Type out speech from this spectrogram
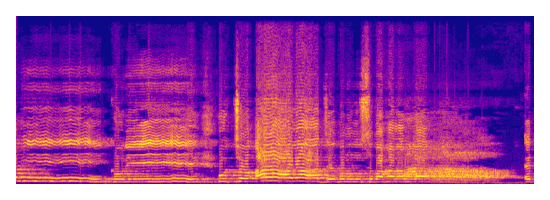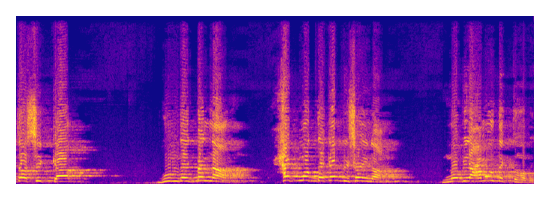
আমি করি। উচ্চ আওয়াজ বলুন সুবাহান আল্লাহ এটা শিক্ষা। গুণ দেখবেন না হ্যাকমত দেখার বিষয় না। নবীর আমল দেখতে হবে।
